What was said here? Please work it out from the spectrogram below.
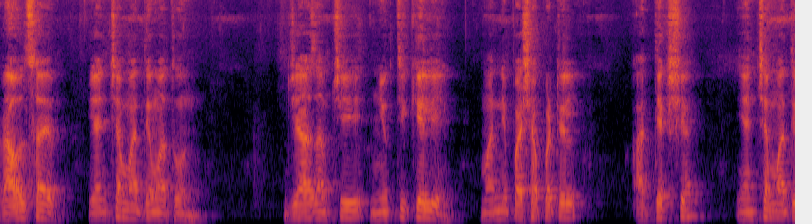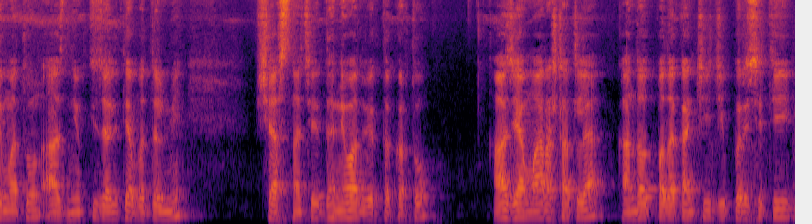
रावलसाहेब यांच्या माध्यमातून जी आज आमची नियुक्ती केली मान्य पाशा पटेल अध्यक्ष यांच्या माध्यमातून आज नियुक्ती झाली त्याबद्दल मी शासनाचे धन्यवाद व्यक्त करतो. आज या महाराष्ट्रातल्या कांदा उत्पादकांची जी परिस्थिती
